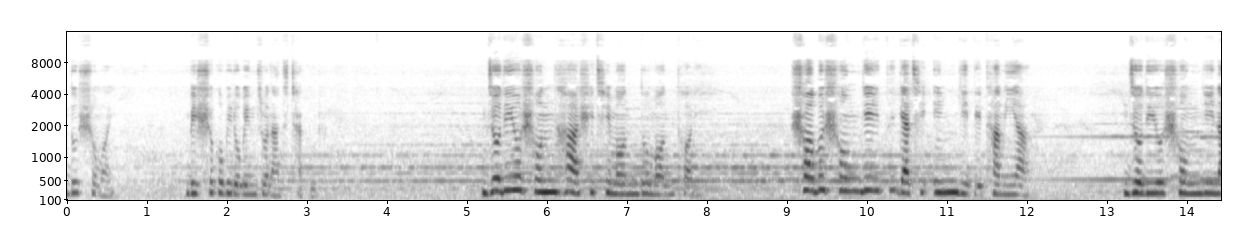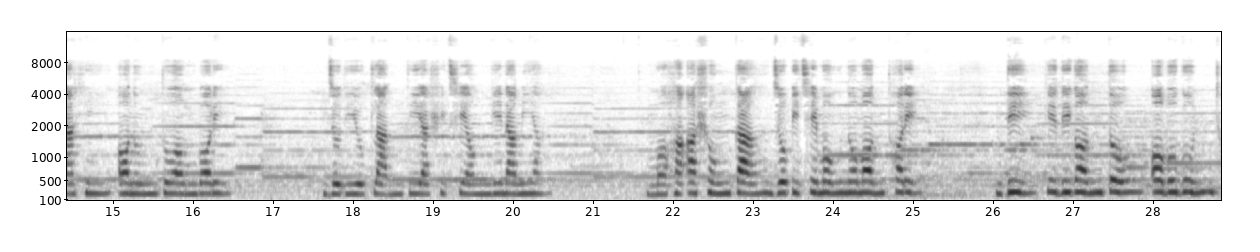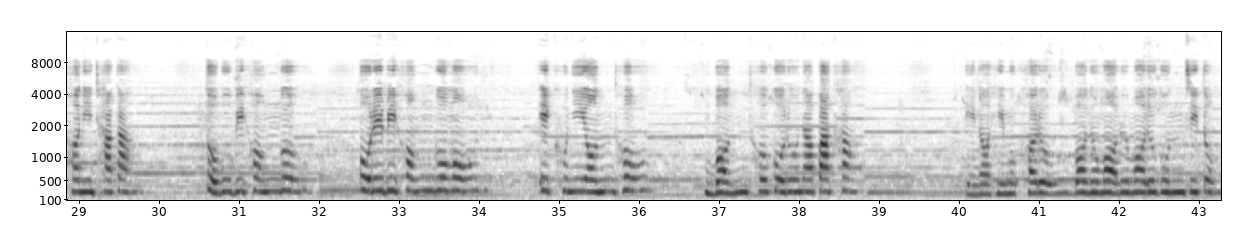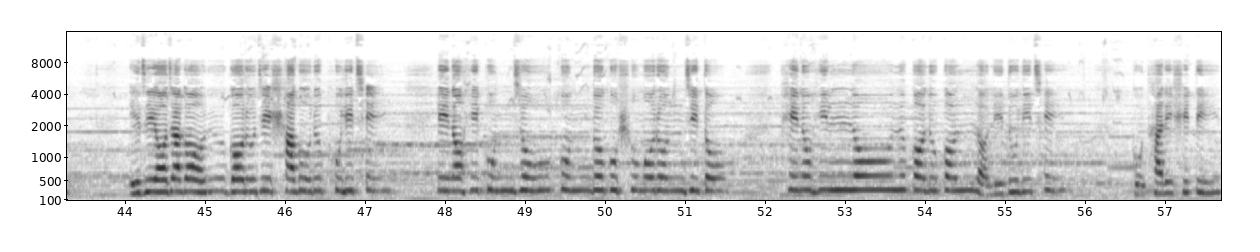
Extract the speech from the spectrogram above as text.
দুঃসময়। বিশ্বকবি রবীন্দ্রনাথ ঠাকুর। যদিও সন্ধ্যা আসিছে মন্দ মন্থরে, সব সংগীত গেছে ইঙ্গিতে থামিয়া। যদিও সঙ্গী নাহি অনন্ত অম্বরে, যদিও ক্লান্তি আসিছে অঙ্গে নামিয়া। মহা আশঙ্কা জপিছে মৌন মন্থরে দিক দিগন্ত অবগুণ্ঠনি ঢাকা। তবু বিহঙ্গ, ওরে বিহঙ্গ মোর, এখনি অন্ধ, বন্ধ করুণা পাখা। এ নহে মুখর বনমর মর গুঞ্জিত, এ যে অজাগর গরজে সাগর ফুলিছে, এ নহে কুঞ্জ কুন্দ কুসুম রঞ্জিত ফেন হিল্লোল কলকল্ললে দুলিছে। কোথারে সে তীর?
